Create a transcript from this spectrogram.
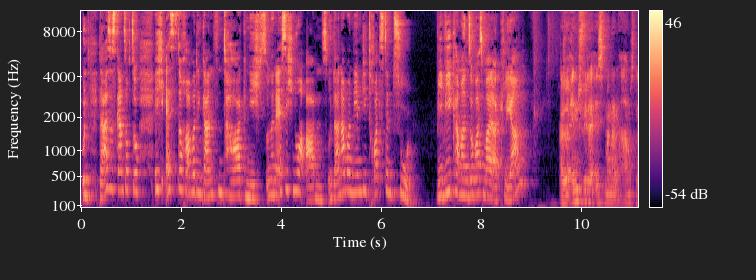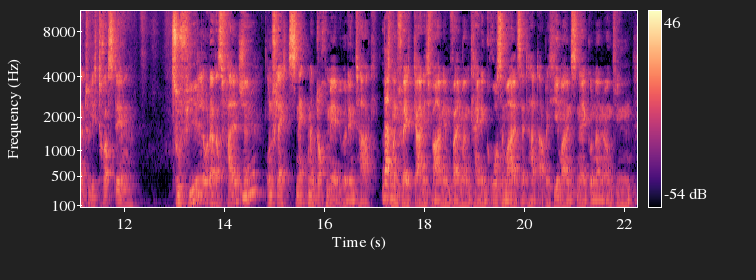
Und da ist es ganz oft so, ich esse doch aber den ganzen Tag nichts und dann esse ich nur abends und dann aber nehmen die trotzdem zu. Wie, wie kann man sowas mal erklären? Also entweder isst man dann abends natürlich trotzdem zu viel oder das Falsche? Und vielleicht snackt man doch mehr über den Tag, was Wa- man vielleicht gar nicht wahrnimmt, weil man keine große Mahlzeit hat, aber hier mal ein Snack und dann irgendwie ein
